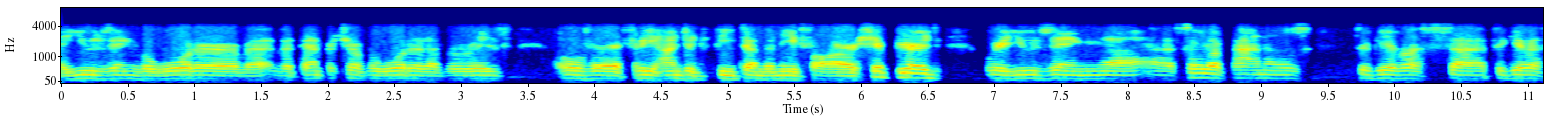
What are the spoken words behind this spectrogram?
using the water, the, temperature of the water that there is over 300 feet underneath our shipyard. We're using uh, solar panels to give us uh, to give us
